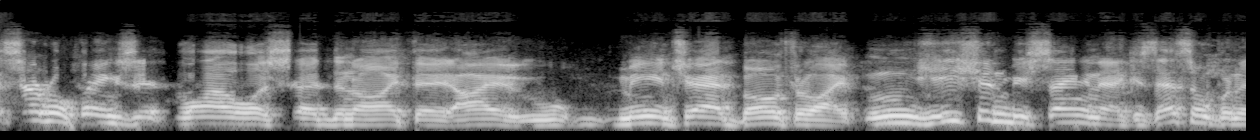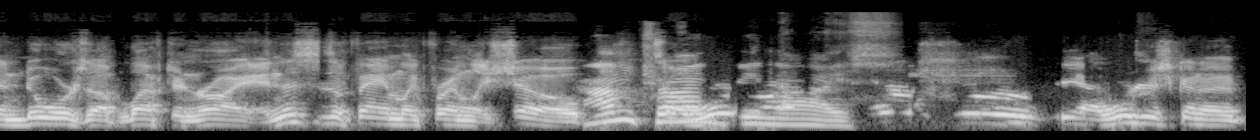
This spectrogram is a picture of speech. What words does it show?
Several things that Lyle has said tonight that I, me and Chad both are like, mm, he shouldn't be saying that because that's opening doors up left and right. And this is a family friendly show. I'm trying to be nice. We're- yeah, we're just going to,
